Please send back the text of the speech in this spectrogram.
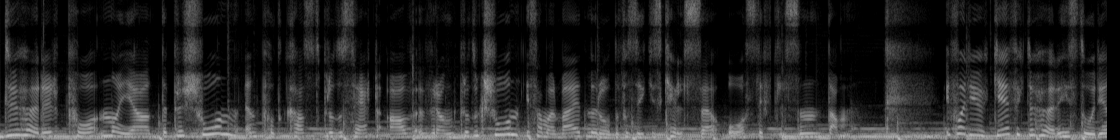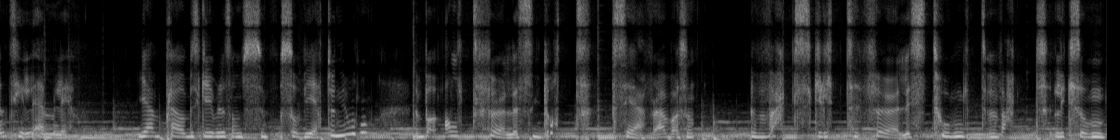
Du hører på Noia depresjon, en podkast produsert av Vrang Produksjon i samarbeid med Rådet for psykisk helse og stiftelsen DAM. I forrige uke fikk du høre historien til Emily. Jeg pleier å beskrive det som Sovjetunionen. Alt føles godt. Se for deg bare sånn Hvert skritt føles tungt. Hvert liksom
